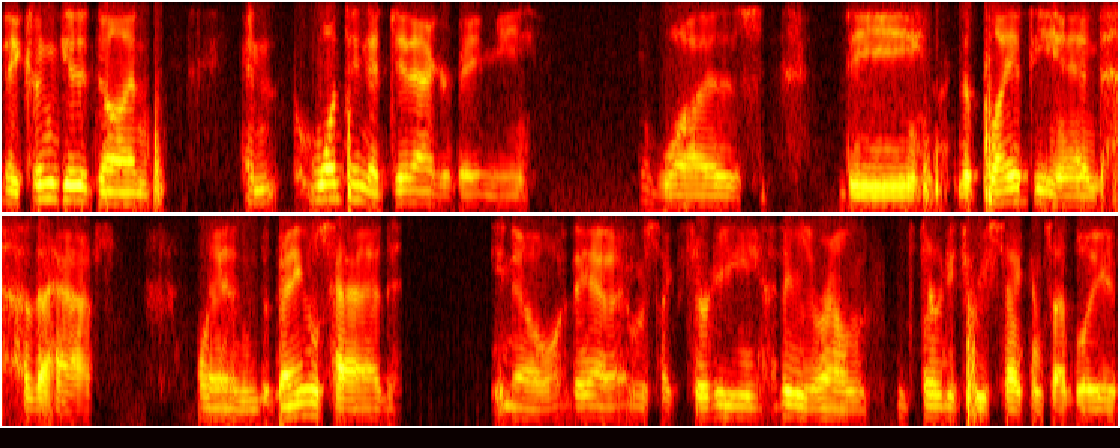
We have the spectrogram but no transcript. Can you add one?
they couldn't get it done. And one thing that did aggravate me was the the play at the end of the half when the Bengals had, you know, they had it was like 30, I think it was around 33 seconds, I believe,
